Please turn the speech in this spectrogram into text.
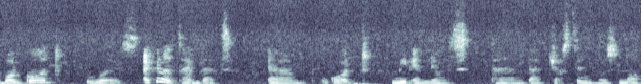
But God was, I feel at the time that um, God made Emily understand that Justin was not,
